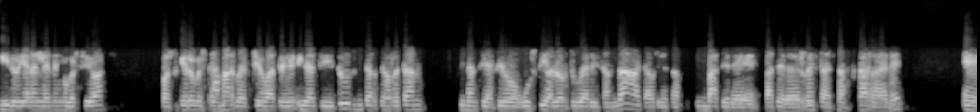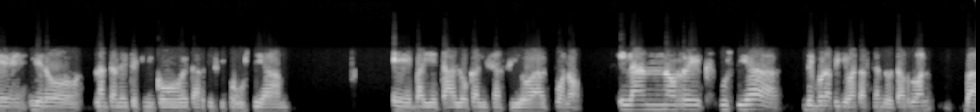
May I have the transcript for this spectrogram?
gidoiaren lehenengo bertsioa, Bas, gero beste hamar bertsio bat idatzi ditut, bitarte horretan finantziazio guztia lortu behar izan da, eta hori ez da bat ere, bat ere erreza ez azkarra ere. E, gero lantale tekniko eta artistiko guztia e, bai eta lokalizazioak, bueno, lan horrek guztia denbora pilo bat hartzen du, eta orduan, ba,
